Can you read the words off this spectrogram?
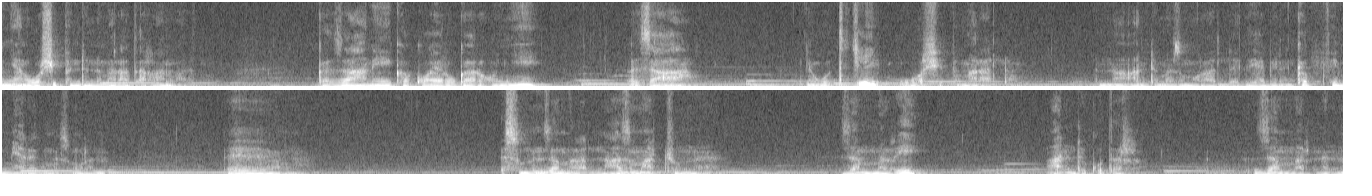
እኛን worship እንድንመራ ጠራን ማለት ነው። ከዛ እኔ ከ choir ኡ ጋር ሆኜ እዛ ወጥቼ worship እመራለሁ እና አንድ መዝሙር አለ እግዚአብሔርን ከፍ የሚያደርግ መዝሙርና እሱን እንዘምራለን። አዝማቹን ዘምሬ አንድ ቁጥር ዘመርንና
